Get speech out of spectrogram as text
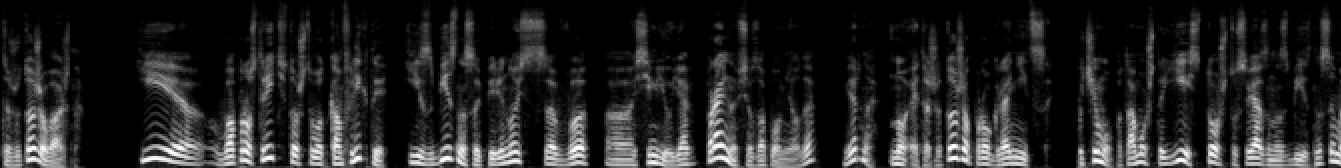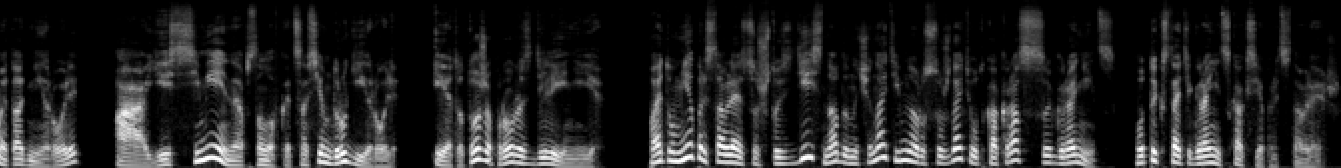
Это же тоже важно. И вопрос третий, то, что вот конфликты из бизнеса переносятся в э, семью. Я правильно все запомнил, да? Верно? Но это же тоже про границы. Почему? Потому что есть то, что связано с бизнесом, это одни роли, а есть семейная обстановка, это совсем другие роли. И это тоже про разделение. Поэтому мне представляется, что здесь надо начинать именно рассуждать вот как раз с границ. Вот ты, кстати, границ как себе представляешь?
